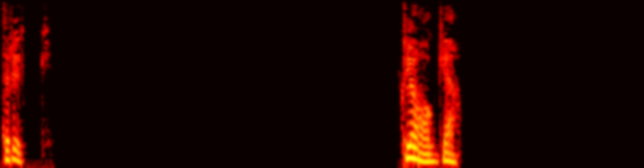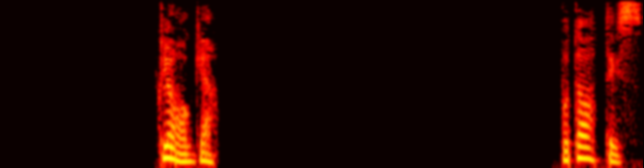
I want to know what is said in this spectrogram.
Tryck. Klaga. Klaga. Potatis.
